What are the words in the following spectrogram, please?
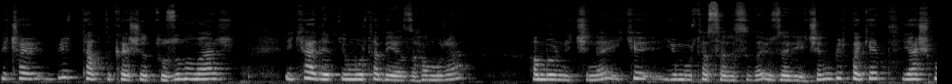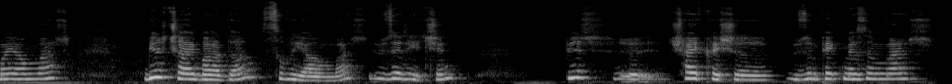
Bir çay, bir tatlı kaşığı tuzum var. 2 adet yumurta beyazı hamura Hamurun içine iki yumurta sarısı da üzeri için bir paket yaş mayam var. Bir çay bardağı sıvı yağım var. Üzeri için bir e, çay kaşığı üzüm pekmezim var.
